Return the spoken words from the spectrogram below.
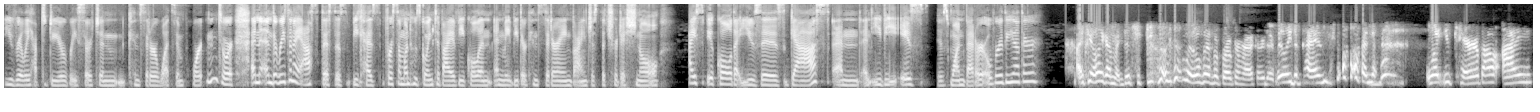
you really have to do your research and consider what's important? Or and and the reason I ask this is because for someone who's going to buy a vehicle and and maybe they're considering buying just the traditional ICE vehicle that uses gas, and an EV is is one better over the other? I feel like I'm just a little bit of a broken record. It really depends on what you care about. I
